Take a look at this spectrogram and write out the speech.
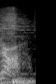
Huh.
